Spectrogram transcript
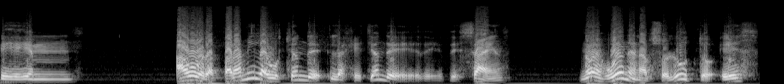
Em, ahora, para mí la cuestión de la gestión de, de, Science no es buena en absoluto, es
